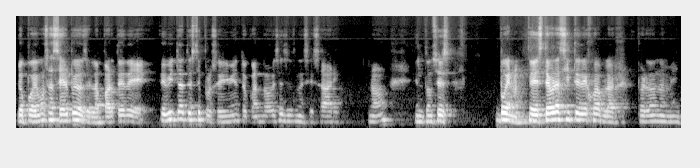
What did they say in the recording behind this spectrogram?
lo podemos hacer, pero desde la parte de evítate este procedimiento cuando a veces es necesario, ¿no? Entonces, bueno, este, ahora sí te dejo hablar, perdóname.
